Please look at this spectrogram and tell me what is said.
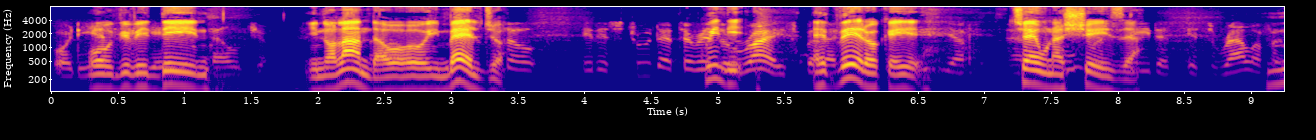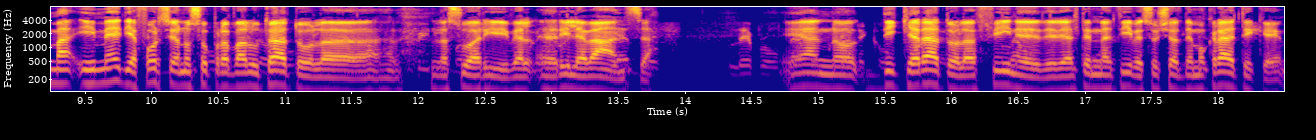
o il VVD in Olanda o in Belgio. Quindi è vero che c'è un'ascesa, ma i media forse hanno sopravvalutato la, la sua rilevanza e hanno dichiarato la fine delle alternative socialdemocratiche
